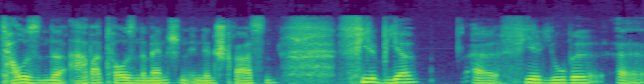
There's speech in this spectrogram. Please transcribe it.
tausende, abertausende Menschen in den Straßen. Viel Bier, äh, viel Jubel. Äh,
